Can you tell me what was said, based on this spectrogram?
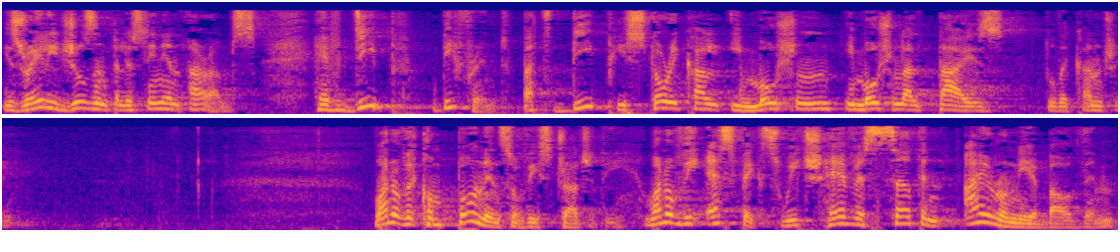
Israeli Jews and Palestinian Arabs, have deep, different, but deep historical emotion, emotional ties to the country. One of the components of this tragedy, one of the aspects which have a certain irony about them,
